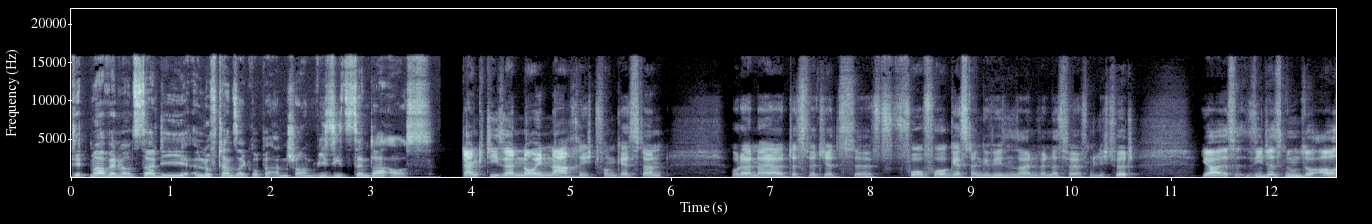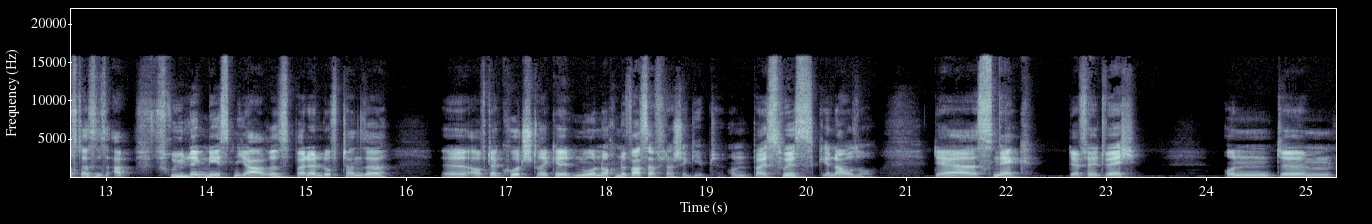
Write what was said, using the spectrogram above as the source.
Dittmar, wenn wir uns da die Lufthansa-Gruppe anschauen, wie sieht es denn da aus? Dank dieser neuen Nachricht von gestern, oder naja, das wird jetzt äh, vor vorgestern gewesen sein, wenn das veröffentlicht wird, ja, es sieht es nun so aus, dass es ab Frühling nächsten Jahres bei der Lufthansa äh, auf der Kurzstrecke nur noch eine Wasserflasche gibt. Und bei Swiss genauso. Der Snack, der fällt weg. Und ähm,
